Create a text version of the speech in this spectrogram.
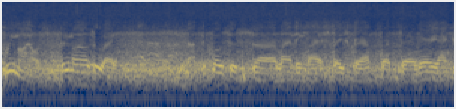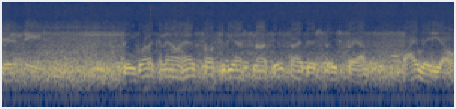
three miles, three miles away. Not the closest uh, landing by a spacecraft, but uh, very accurate indeed. Guadalcanal has talked to the astronauts inside their spacecraft by radio.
